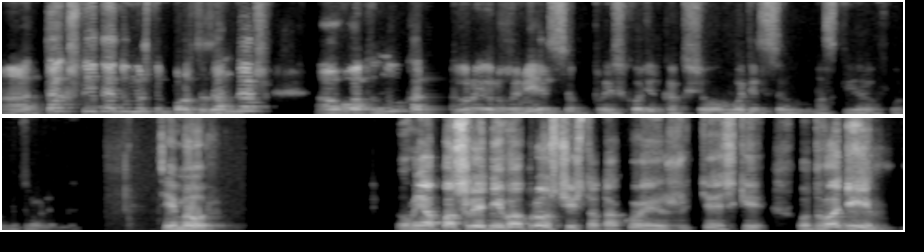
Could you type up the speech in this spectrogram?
Так что это, я думаю, что просто зондаж, а вот, ну, который, разумеется, происходит, как все вводится в Москве в форме троллинга. Тимур. У меня последний вопрос, чисто такой житейский. Вот, Вадим,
